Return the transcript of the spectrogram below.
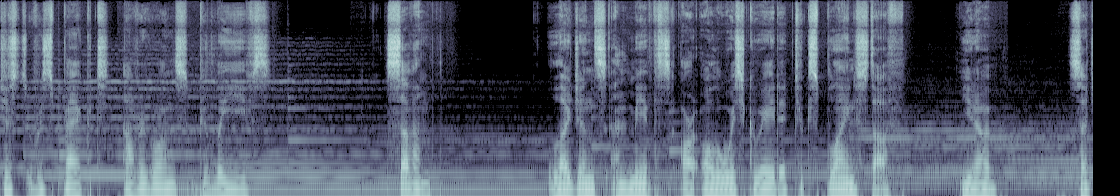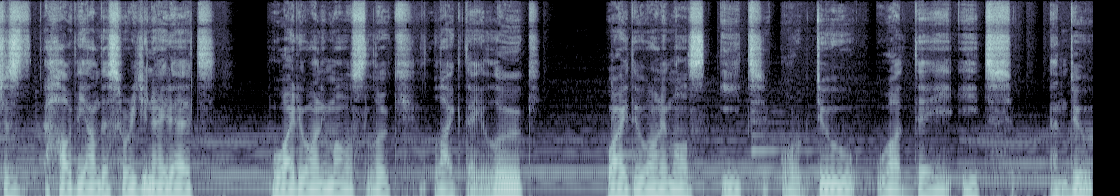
just respect everyone's beliefs. Seventh, legends and myths are always created to explain stuff, you know, such as how the Andes originated, why do animals look like they look, why do animals eat or do what they eat and do?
